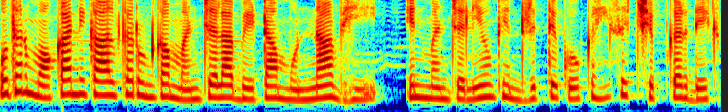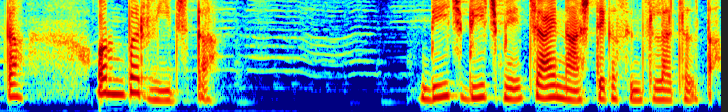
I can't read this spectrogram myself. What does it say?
उधर मौका निकालकर उनका मनचला बेटा मुन्ना भी इन मंचलियों के नृत्य को कहीं से छिपकर देखता और उन पर रीझता। बीच बीच में चाय नाश्ते का सिलसिला चलता।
